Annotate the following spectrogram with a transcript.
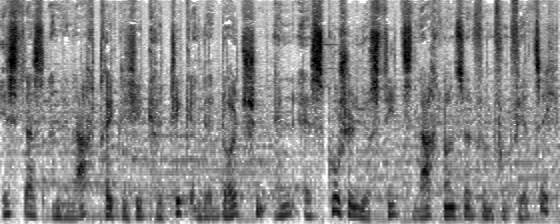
Ist das eine nachträgliche Kritik an der deutschen NS-Kuscheljustiz nach 1945?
